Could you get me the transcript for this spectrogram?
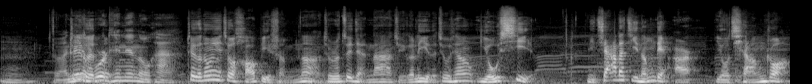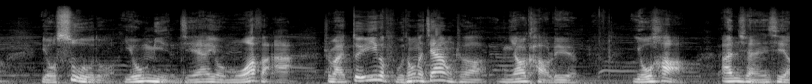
嗯，对吧？这个不是天天都看，这个东西就好比什么呢？就是最简单啊，举个例子，就像游戏，你加的技能点儿有强壮、有速度、有敏捷、有魔法，是吧？对于一个普通的家用车，你要考虑油耗、安全性、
